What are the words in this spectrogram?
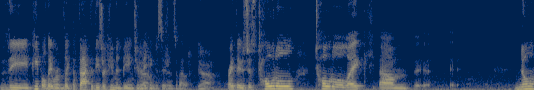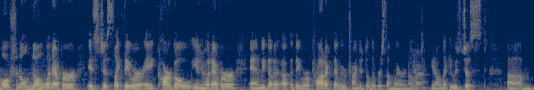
the people they were like the fact that these are human beings you're Yeah. making decisions about Yeah. right? There was just total, total like um, no emotional, no Mhm. whatever. It's just like they were a cargo in Yeah. whatever, and we got a, a. They were a product that we were trying to deliver somewhere or not. Yeah. You know, like it was just. Um,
